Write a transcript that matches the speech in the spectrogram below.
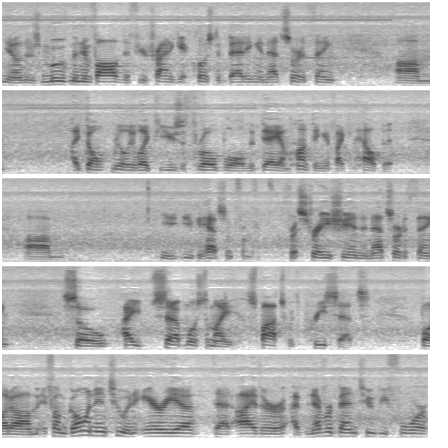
you know, there's movement involved if you're trying to get close to bedding and that sort of thing. Um, I don't really like to use a throw ball the day I'm hunting if I can help it. Um, you, you could have some frustration and that sort of thing. So I set up most of my spots with presets. But um, if I'm going into an area that either I've never been to before,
